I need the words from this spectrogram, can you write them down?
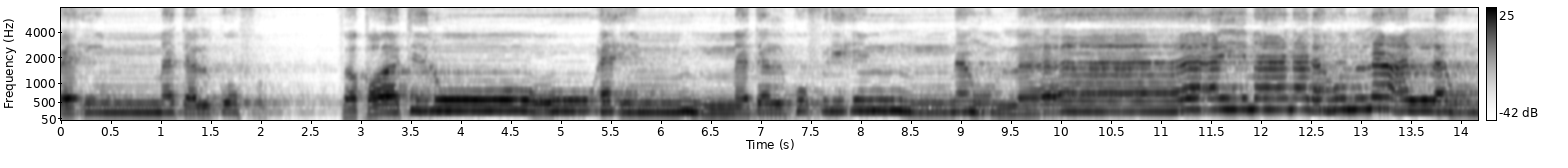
أئمة الكفر فقاتلوا أئمة الكفر إنهم لا أيمان لهم لعلهم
